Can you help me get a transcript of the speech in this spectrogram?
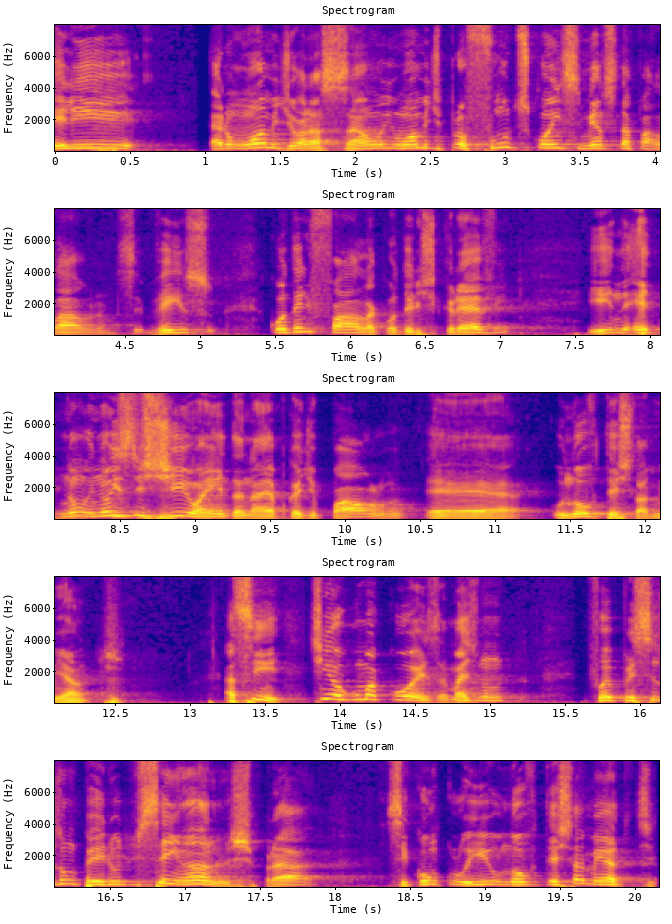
ele era um homem de oração e um homem de profundos conhecimentos da palavra. Você vê isso quando ele fala, quando ele escreve. E não, não ainda na época de Paulo é, o Novo Testamento. Assim, tinha alguma coisa, mas não, foi preciso um período de 100 anos para se concluir o Novo Testamento.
